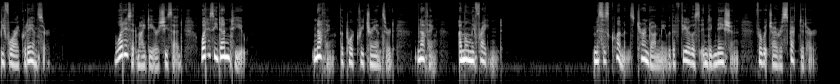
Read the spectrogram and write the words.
before I could answer. What is it, my dear? she said. What has he done to you? Nothing, the poor creature answered. Nothing. I'm only frightened. Mrs. Clements turned on me with a fearless indignation for which I respected her.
